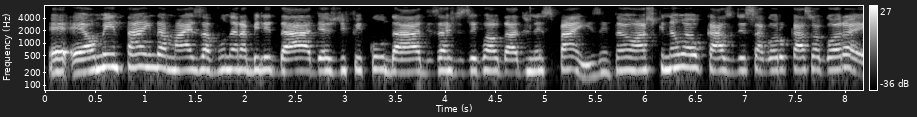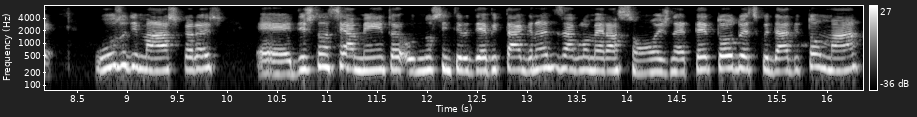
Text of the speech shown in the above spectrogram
é, é, aumentar ainda mais a vulnerabilidade, as dificuldades, as desigualdades nesse país. Então, eu acho que não é o caso disso agora, o caso agora é uso de máscaras, é, distanciamento no sentido de evitar grandes aglomerações, né, ter todo esse cuidado e tomar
